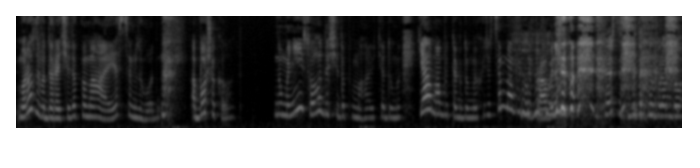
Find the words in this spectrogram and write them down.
Морозиво, до речі, допомагає, я з цим згодна. Або шоколад. Ну, мені і солодощі допомагають, я думаю. Я, мабуть, так думаю, хоча це, мабуть, неправильно. Знаєш, ти собі так виправдав.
